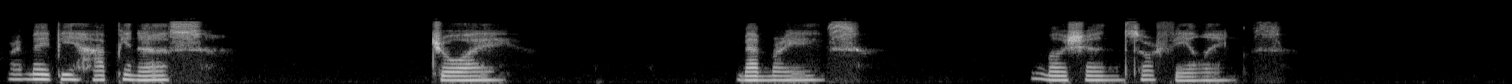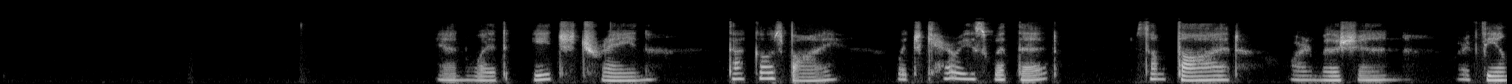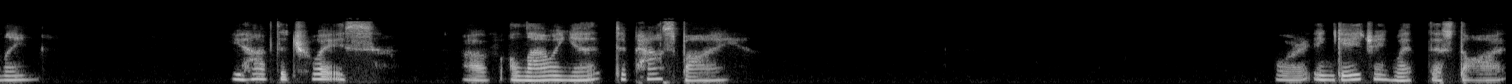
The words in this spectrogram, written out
or it may be happiness, joy, memories emotions or feelings. And with each train that goes by, which carries with it some thought or emotion or feeling, you have the choice of allowing it to pass by or engaging with this thought.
